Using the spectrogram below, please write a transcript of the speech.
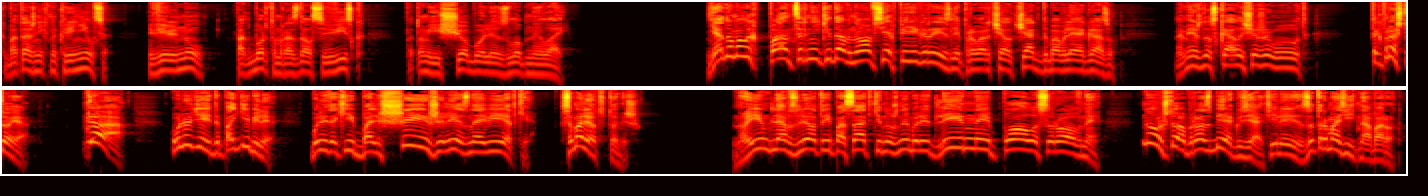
Каботажник накренился, вильнул, под бортом раздался виск, потом еще более злобный лай. «Я думал, их панцирники давно всех перегрызли», — проворчал Чак, добавляя газу. «Но между скал еще живут. Так про что я?» «Да, у людей до погибели были такие большие железные ветки. Самолеты, то бишь. Но им для взлета и посадки нужны были длинные полосы ровные. Ну, чтобы разбег взять или затормозить наоборот.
